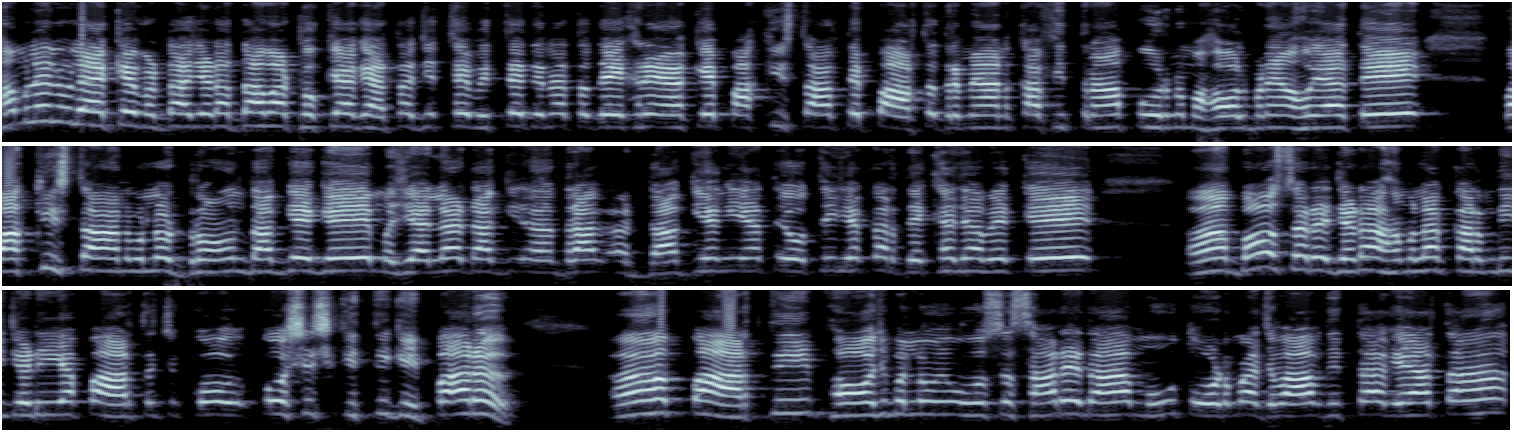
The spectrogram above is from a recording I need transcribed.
ਹਮਲੇ ਨੂੰ ਲੈ ਕੇ ਵੱਡਾ ਜਿਹੜਾ ਦਾਵਾ ਠੋਕਿਆ ਗਿਆ, ਤਾਂ ਜਿੱਥੇ ਬੀਤੇ ਦਿਨਾਂ ਤੋਂ ਦੇਖ ਰਹੇ ਹਾਂ ਕਿ ਪਾਕਿਸਤਾਨ ਤੇ ਭਾਰਤ ਦਰਮਿਆਨ ਕਾਫੀ ਤਣਾਅਪੂਰਨ ਮਾਹੌਲ ਬਣਿਆ ਹੋਇਆ ਤੇ ਪਾਕਿਸਤਾਨ ਵੱਲੋਂ ਡਰੋਨ ਦਾਗੇ ਗਏ, ਮਜੈਲਾ ਦਾਗੀਆਂ ਗਈਆਂ ਤੇ ਉੱਥੇ ਜੇਕਰ ਦੇਖਿਆ ਜਾਵੇ ਕਿ ਬਹੁਤ ਸਾਰੇ ਜਿਹੜਾ ਹਮਲਾ ਕਰਨ ਦੀ ਜਿਹੜੀ ਆ ਭਾਰਤ ਚ ਕੋ- ਕੋਸ਼ਿਸ਼ ਕੀਤੀ ਗਈ, ਪਰ ਭਾਰਤੀ ਫੌਜ ਵੱਲੋਂ ਉਸ ਸਾਰੇ ਦਾ ਮੂੰਹ ਤੋੜਮਾ ਜਵਾਬ ਦਿੱਤਾ ਗਿਆ ਤਾਂ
